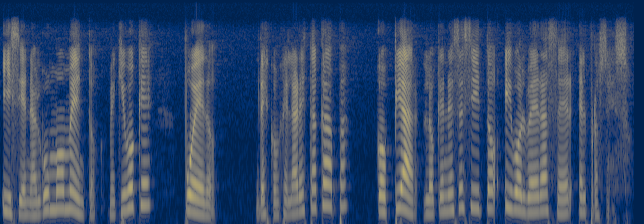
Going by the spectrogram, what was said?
y si en algún momento me equivoqué, puedo descongelar esta capa, copiar lo que necesito y volver a hacer el proceso.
